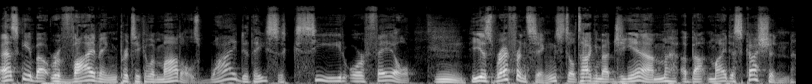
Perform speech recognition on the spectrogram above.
asking about reviving particular models. Why do they succeed or fail? Hmm. He is referencing, still talking about GM, about my discussion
